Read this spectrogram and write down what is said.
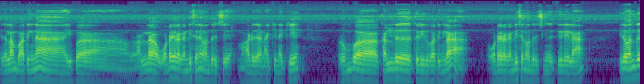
இதெல்லாம் பார்த்திங்கன்னா இப்போ நல்லா உடையிற கண்டிஷனே வந்துருச்சு. மாடுக நக்கி நக்கி. ரொம்ப கல் தெரியுது பார்த்திங்களா? உடையிற கண்டிஷன் வந்துருச்சுங்க கீழேலாம். இதை வந்து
